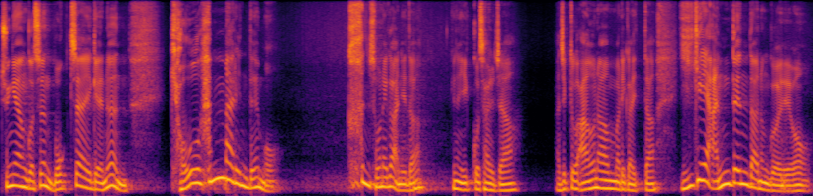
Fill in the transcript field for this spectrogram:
중요한 것은 목자에게는 겨우 한 마리인데 뭐 큰 손해가 아니다. 그냥 잊고 살자. 아직도 아흔아홉 마리가 있다. 이게 안 된다는 거예요.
